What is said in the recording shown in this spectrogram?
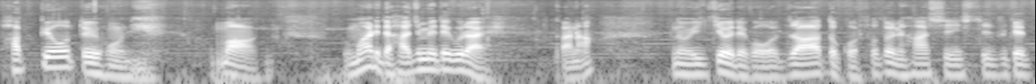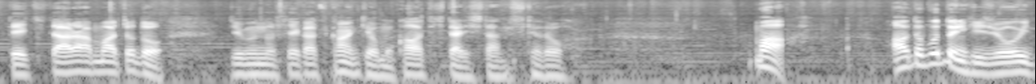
発表という方に まあ生まれて初めてぐらいかなの勢いでこうザーッとこう外に発信し続けてきたらまあちょっと自分の生活環境も変わってきたりしたんですけどまあアウトプットに非常にっ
